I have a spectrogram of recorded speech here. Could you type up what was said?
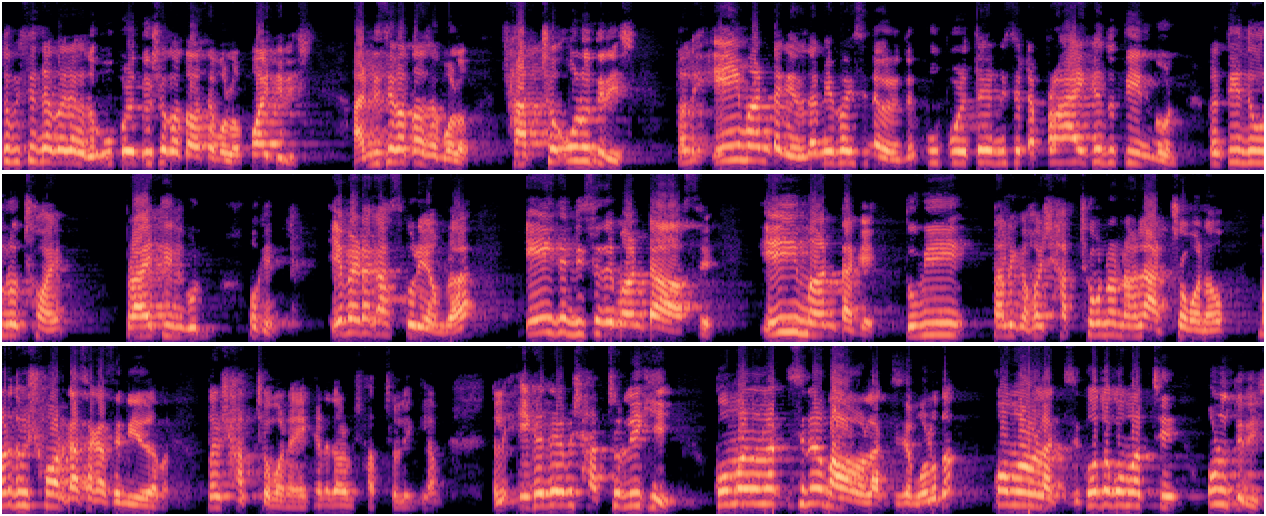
তুমি চিন্তা করে দেখো উপরে দুশো কত আছে বলো? পঁয়ত্রিশ। আর নিচে কত আছে বলো? সাতশো উনত্রিশ। তাহলে এই মানটাকে যদি আমি এভাবে চিন্তা করি উপরে থেকে নিচেটা প্রায় কিন্তু তিন গুণ। কারণ তিন গুণ ছয়। প্রায় তিন গুণ। ওকে এবার একটা কাজ করি আমরা। এই যে নিচে যে মানটা আছে, এই মানটাকে তুমি তালিকা হয় সাতশো বানাও না হলে আটশো বানাও। মানে তুমি সর কাছাকাছি নিয়ে যাবা। আমি সাতশো বানাই, এখানে ধরো আমি সাতশো লিখলাম। তাহলে এখানে আমি সাতশো লিখি, কমানো লাগতেছে না, বাড়ানো লাগতেছে, বলো তো? কমানো লাগতেছে, কত কমাচ্ছে? উনত্রিশ।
